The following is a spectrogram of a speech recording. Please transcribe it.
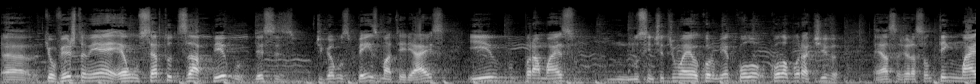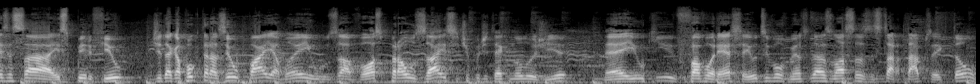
é, o que eu vejo também é, é um certo desapego desses, digamos, bens materiais e para mais no sentido de uma economia colaborativa. Essa geração tem mais essa, esse perfil de daqui a pouco trazer o pai, a mãe, os avós para usar esse tipo de tecnologia, né? E o que favorece aí o desenvolvimento das nossas startups aí que estão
